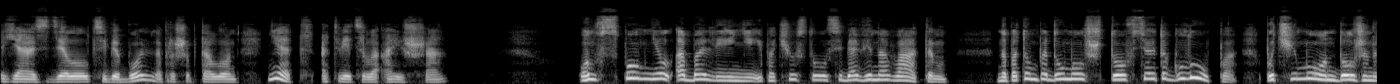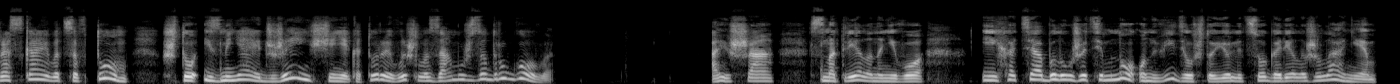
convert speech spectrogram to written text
«Я сделал тебе больно?» — прошептал он. «Нет», — ответила Айша. Он вспомнил об Алине и почувствовал себя виноватым, но потом подумал, что все это глупо. Почему он должен раскаиваться в том, что изменяет женщине, которая вышла замуж за другого? Айша смотрела на него, и хотя было уже темно, он видел, что ее лицо горело желанием.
